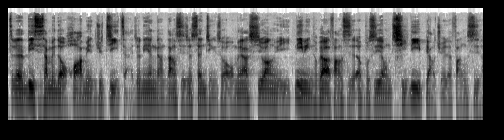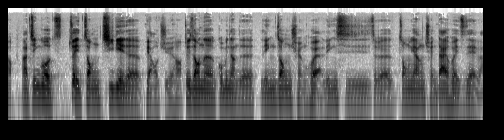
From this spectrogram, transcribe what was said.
这个历史上面都有画面去记载。就林洋港当时就申请说，我们要希望以匿名投票的方式，而不是用起立表决的方式。哈，那经过最终激烈的表决，哈，最终呢，国民党的临终全会啊，临时这个中央全代会之类吧，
